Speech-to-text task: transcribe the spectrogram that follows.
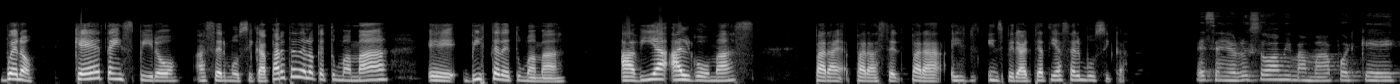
Bueno, ¿qué te inspiró a hacer música? Aparte de lo que tu mamá eh, viste de tu mamá, ¿había algo más para, para, hacer, para inspirarte a ti a hacer música? El Señor usó a mi mamá porque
